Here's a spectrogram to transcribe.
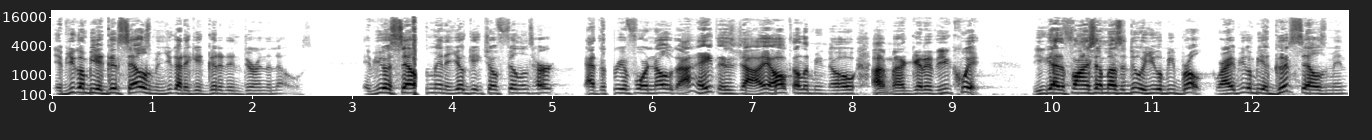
If you're gonna be a good salesman, you got to get good at enduring the no's. If you're a salesman and you'll get your feelings hurt after three or four no's, I hate this job. They all telling me no. I'm not good at it. You quit. You got to find something else to do, or you'll be broke, right? If you're gonna be a good salesman,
